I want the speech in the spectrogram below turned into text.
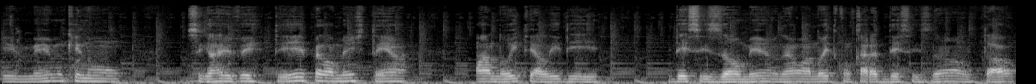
E mesmo que não consiga reverter, pelo menos tenha uma noite ali de decisão mesmo, né? Uma noite com cara de decisão e tal.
